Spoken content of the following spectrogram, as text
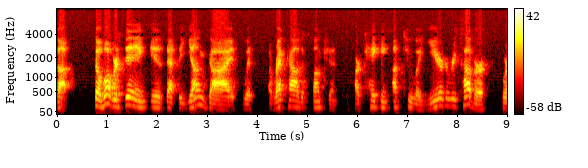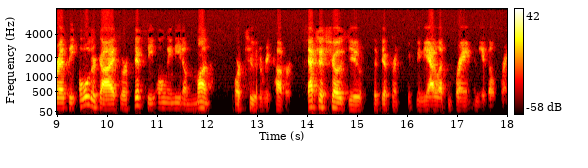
up. So what we're seeing is that the young guys with erectile dysfunction are taking up to a year to recover, whereas the older guys who are 50 only need a month or two to recover. That just shows you the difference between the adolescent brain and the adult brain.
